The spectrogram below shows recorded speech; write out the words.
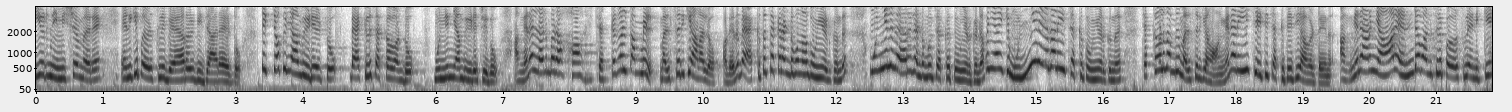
ഈ ഒരു നിമിഷം വരെ എനിക്ക് പേഴ്സണലി വേറൊരു വിചാരമായിരുന്നു. ടിക്ടോക്കിൽ ഞാൻ വീഡിയോ ഇട്ടു ബാക്കിൽ ചക്ക കണ്ടു. മുന്നിൽ ഞാൻ വീഡിയോ ചെയ്തു. അങ്ങനെ എല്ലാവരും പറ ഹാ ചക്കകൾ തമ്മിൽ മത്സരിക്കുകയാണല്ലോ. അതായത് ബാക്കത്തെ ചക്ക രണ്ട് മൂന്നെണ്ണം തൂങ്ങിയെടുക്കുന്നത് മുന്നിൽ വേറെ രണ്ട് മൂന്ന് ചക്ക തൂങ്ങിയെടുക്കുന്നുണ്ട്. അപ്പൊ ഞാൻ എനിക്ക് മുന്നിൽ ഏതാണ് ഈ ചക്ക തൂങ്ങിയെടുക്കുന്നത്? ചെക്കകൾ തമ്മിൽ മത്സരിക്കുകയാണോ? അങ്ങനെയാണ് ഈ ചേച്ചി ചെക്ക ചേച്ചി ആവട്ടെ എന്ന്. അങ്ങനെയാണ് ഞാൻ എന്റെ മനസ്സിൽ പേഴ്സണൽ എനിക്ക്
